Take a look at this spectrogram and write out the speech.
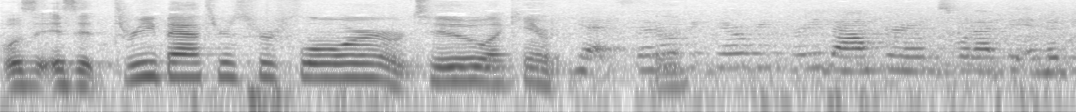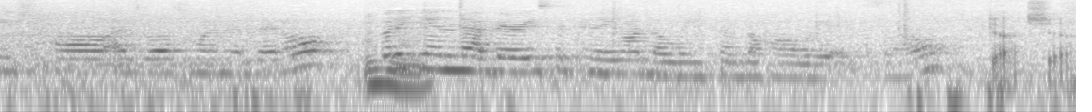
was is it three bathrooms per floor or two? I can't. Yes, there will be, there will be three bathrooms, one at the end of each hall as well as one in the middle. But Mhm. again, that varies depending on the length of the hallway itself. Gotcha.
